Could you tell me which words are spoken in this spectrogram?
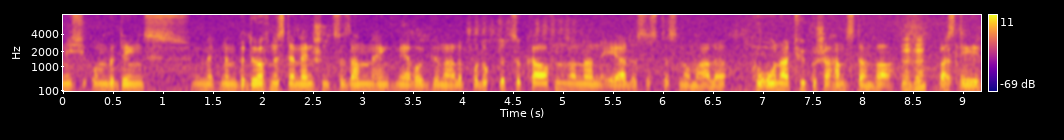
nicht unbedingt mit einem Bedürfnis der Menschen zusammenhängt, mehr regionale Produkte zu kaufen, sondern eher, dass es das normale Corona-typische Hamstern war, mhm, was, okay. die,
